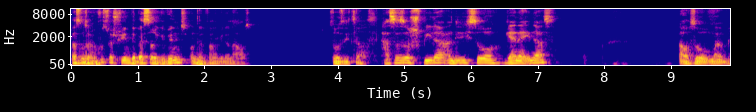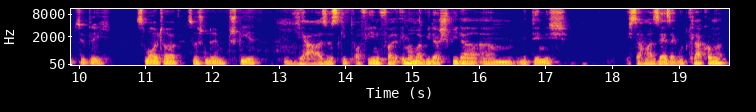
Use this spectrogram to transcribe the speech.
Lass uns einfach Fußball spielen, der Bessere gewinnt und dann fahren wir wieder nach Hause. so sieht's aus. Hast du so Spieler, an die dich so gerne erinnerst? Auch so mal bezüglich Smalltalk zwischen dem Spiel. Ja, also es gibt auf jeden Fall immer mal wieder Spieler, ähm, mit denen ich, ich sag mal, sehr, sehr gut klarkomme.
